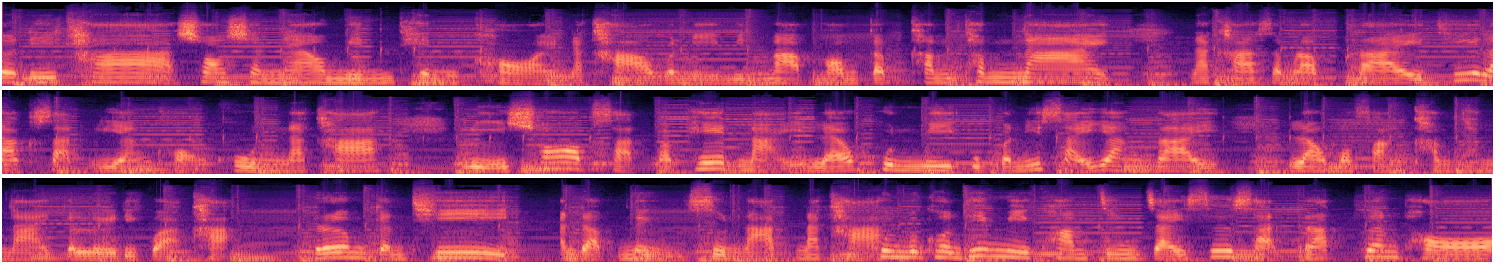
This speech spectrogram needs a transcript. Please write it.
วัสดีค่ะ ช่องชาแนลมิ้นเทนคอยนะคะ วันนี้มิ้นมาพร้อมกับคำทำนายนะคะสำหรับใครที่รักสัตว์เลี้ยงของคุณนะคะ หรือชอบสัตว์ประเภทไหนแล้วคุณมีอุปนิสัยอย่างไร เรามาฟังคำทำนายกันเลยดีกว่าค่ะ เริ่มกันที่อันดับหนึ่งสุนัขนะคะ คุณเป็นคนที่มีความจริงใจซื่อสัตย์รักเพื่อนพ้อง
